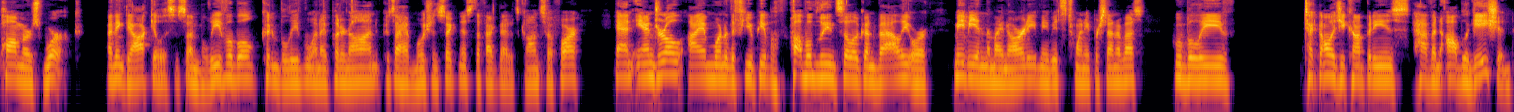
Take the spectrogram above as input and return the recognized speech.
Palmer's work. I think the Oculus is unbelievable. Couldn't believe it when I put it on because I have motion sickness, the fact that it's gone so far. And Anduril, I am one of the few people probably in Silicon Valley or maybe in the minority, maybe it's 20% of us who believe technology companies have an obligation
